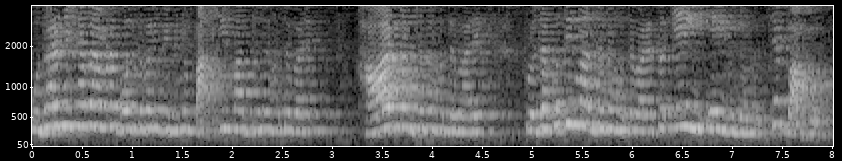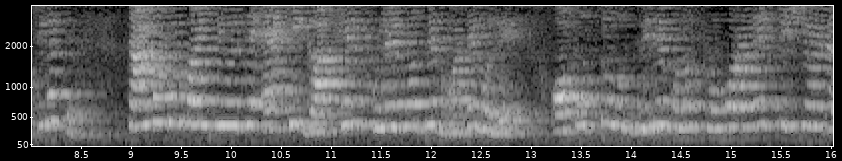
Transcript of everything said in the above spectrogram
উদাহরণ হিসাবে আমরা বলতে পারি বিভিন্ন পাখির মাধ্যমে হতে পারে, হাওয়ার মাধ্যমে হতে পারে, প্রজাপতির মাধ্যমে হতে পারে। তো এই, এইগুলো হচ্ছে বাহক। ঠিক আছে? চার নম্বর পয়েন্ট কি হয়েছে একই গাছের ফুলের মধ্যে ঘটে বলে অপত্য উদ্ভিদে কোনো প্রকরণের সৃষ্টি হয় না।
